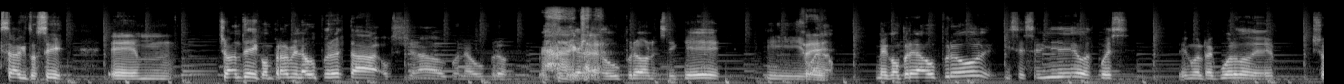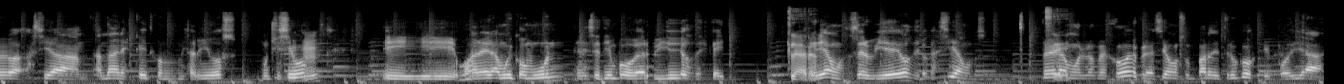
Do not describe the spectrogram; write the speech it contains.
Exacto, sí. Em, yo antes de comprarme la GoPro estaba obsesionado con la GoPro. Quería la claro. GoPro, no sé qué. Y Sí. bueno, me compré la GoPro, hice ese video, después tengo el recuerdo de... Yo hacía, andaba en skate con mis amigos muchísimo. Y bueno, era muy común en ese tiempo ver videos de skate. Claro. queríamos hacer videos de lo que hacíamos. No Sí. éramos los mejores, pero hacíamos un par de trucos que podía,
